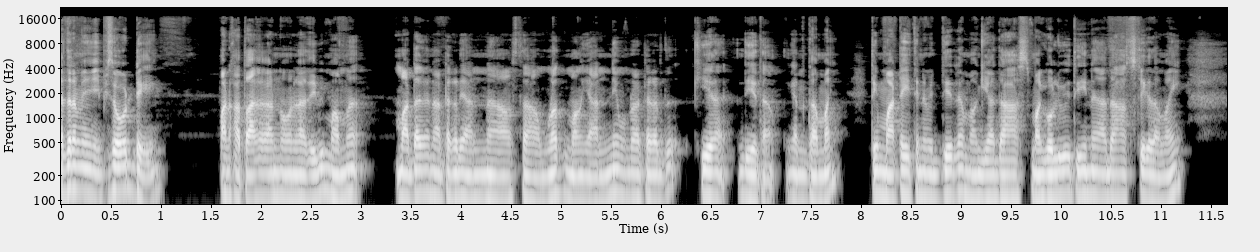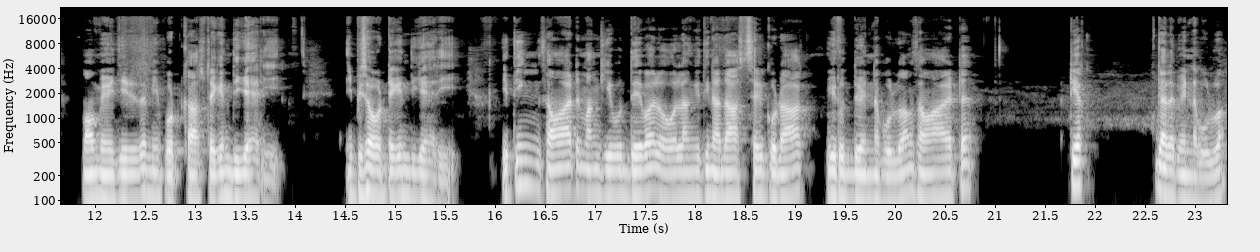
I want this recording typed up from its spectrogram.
ඇතන මේ එපිසෝඩ් එකේ මට කතා කරන්න ඕනලා තිබි මම මට නටකට යන්න අවස්ථාව වුණත් මම යන්නේ උනටකටද කියන දේ ගැන තමයි ඉතින් මට හිතෙන විදිහට මගේ අදහස් මගේ ඔළුවේ තියෙන අදහස් ටික තමයි මම මේ විදිහට මේ පොඩ්කාස්ට් එකෙන් දිගහැරියේ. එපිසෝඩ් එකෙන් දිගහැරියේ. ඉතින් සමහරට මං කියපු දේවල් ඕගොල්ලන්ගේ තියෙන අදහස් එක ගොඩාක් විරුද්ධ වෙන්න පුළුවන්. සමහරට ටිකක් ගැලපෙන්න පුළුවන්.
